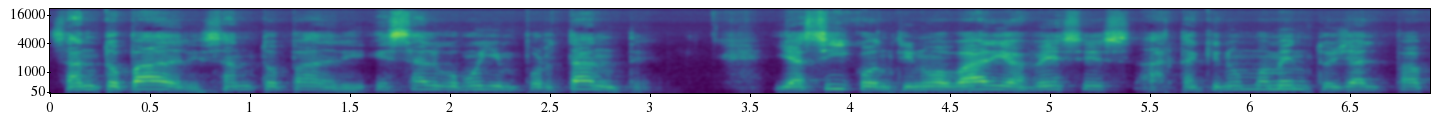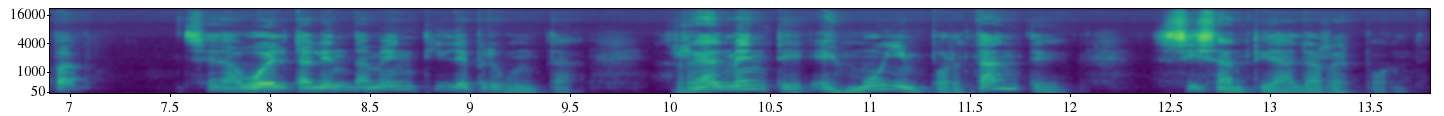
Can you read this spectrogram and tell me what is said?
Santo Padre, Santo Padre, es algo muy importante. Y así continuó varias veces hasta que en un momento ya el Papa se da vuelta lentamente y le pregunta, ¿realmente es muy importante? Sí, Santidad le responde.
